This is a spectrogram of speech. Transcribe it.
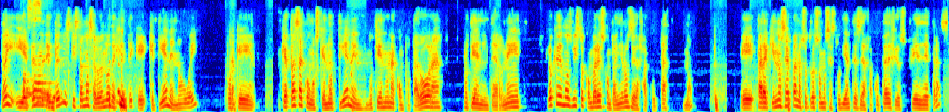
No, y, y pedo, el pedo es que estamos hablando de gente que, que tiene, ¿no, güey? Porque, ¿qué pasa con los que no tienen? No tienen una computadora, no tienen internet. Creo que hemos visto con varios compañeros de la facultad, ¿no? Eh, para quien no sepa, nosotros somos estudiantes de la Facultad de Filosofía y Letras.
